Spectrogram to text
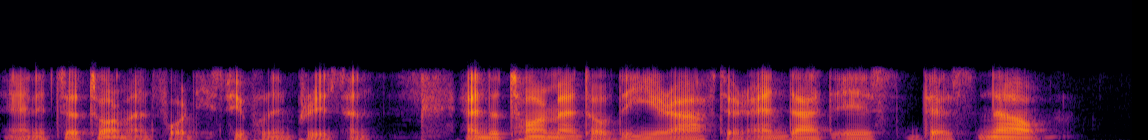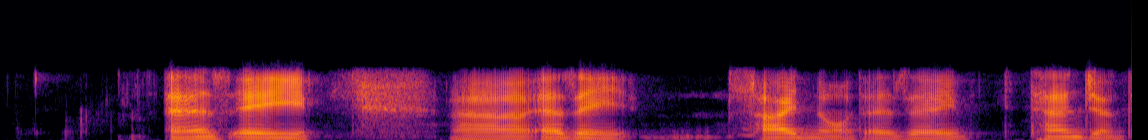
and it's a torment for these people in prison, and the torment of the hereafter, and that is this. Now, as a uh, as a side note, as a tangent,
